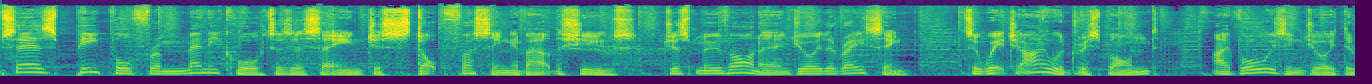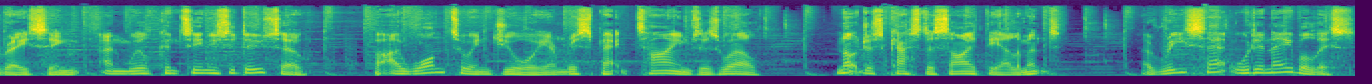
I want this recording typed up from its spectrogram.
says people from many quarters are saying just stop fussing about the shoes, just move on and enjoy the racing. To which I would respond, I've always enjoyed the racing and will continue to do so, but I want to enjoy and respect times as well, not just cast aside the element. A reset would enable this.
